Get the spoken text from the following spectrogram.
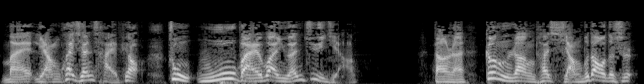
买两块钱彩票中五百万元巨奖。当然，更让他想不到的是，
